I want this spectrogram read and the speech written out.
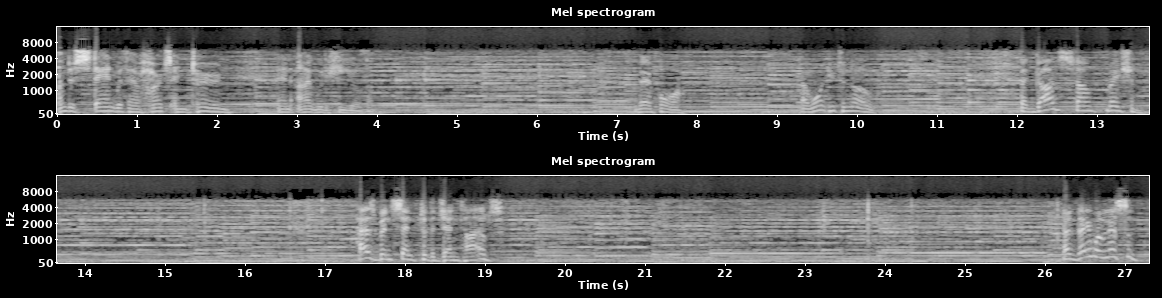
understand with their hearts, and turn, and I would heal them. Therefore, I want you to know that God's salvation has been sent to the Gentiles. And they will listen.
